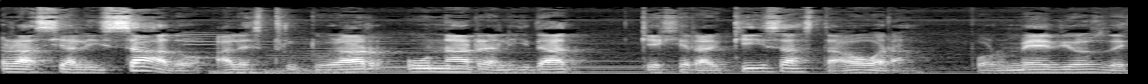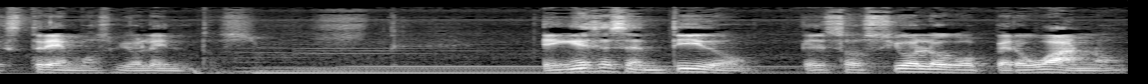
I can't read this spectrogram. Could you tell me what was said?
racializado al estructurar una realidad que jerarquiza hasta ahora por medios de extremos violentos. En ese sentido, el sociólogo peruano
